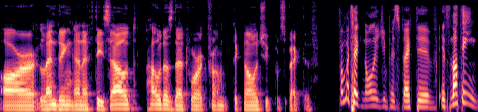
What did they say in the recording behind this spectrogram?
are lending NFTs out. How does that work from technology perspective? From a technology perspective, it's nothing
